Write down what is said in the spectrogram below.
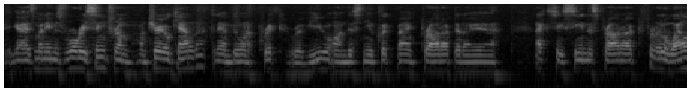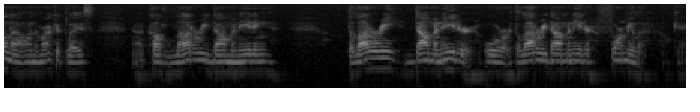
Hey guys, my name is Rory Singh from Ontario, Canada. Today I'm doing a quick review on this new ClickBank product that I uh, actually seen this product for a little while now on the marketplace uh, called Lottery Dominating, the Lottery Dominator or the Lottery Dominator Formula. Okay,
